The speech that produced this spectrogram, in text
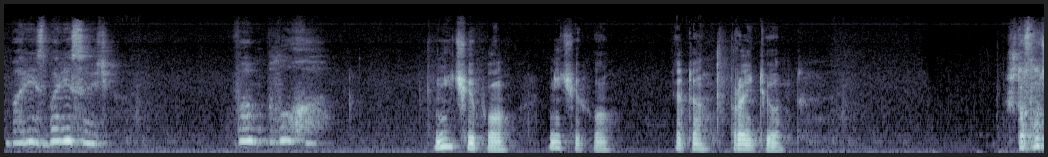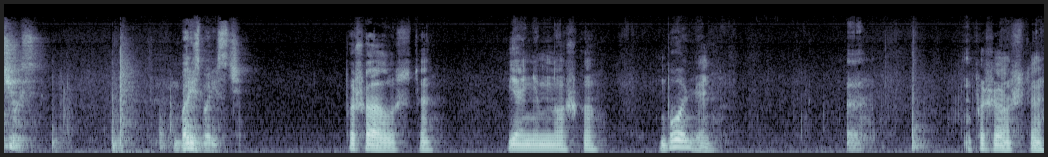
Борис Борисович, вам плохо? Ничего, ничего. Это пройдет. Что случилось? Борис Борисович. Пожалуйста, я немножко болен. Э, Пожалуйста,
